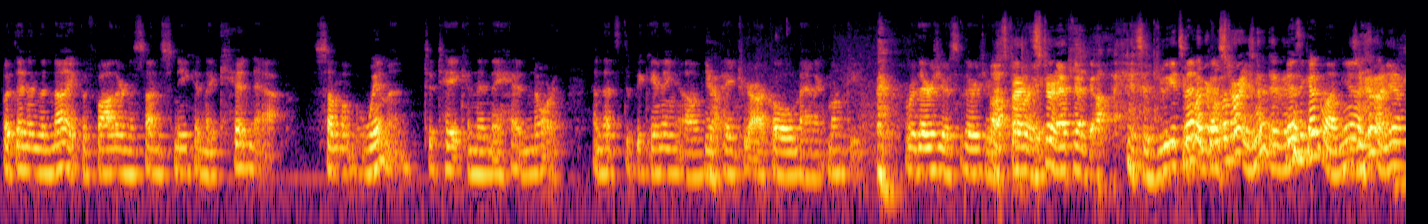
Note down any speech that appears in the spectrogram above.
But then in the night, the father and the son sneak and they kidnap some of the women to take, and then they head north. And that's the beginning of Yeah. the patriarchal manic monkey. Where there's your there's your oh, That's part of the story. story. Oh, that's, that, it's a it's a Isn't that a wonderful good one? story, isn't it? It's a good one, Yeah, It's a yeah. good one, yeah.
